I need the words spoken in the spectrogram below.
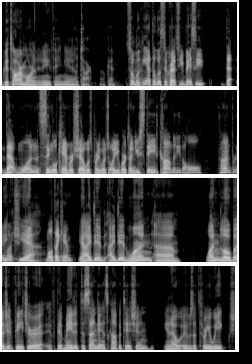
Guitar more than anything. Yeah. Guitar. Okay. So looking at the list of credits, you basically that that one single camera show was pretty much all you worked on. You stayed comedy the whole time, pretty Y- much. Yeah. Multicam. Yeah, I did. I did one um, one low budget feature if that made it to Sundance competition. You know, it was a three week sh-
